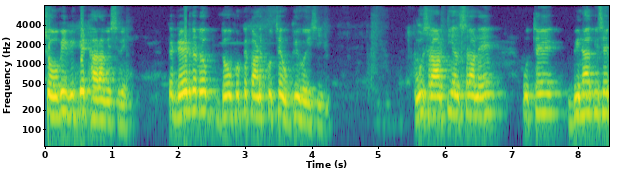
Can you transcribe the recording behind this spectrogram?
24 ਵਿਗੇ 18 ਵਿਸਵੇ ਤੇ ਡੇਢ ਤੋਂ 2 ਫੁੱਟ ਕਣਕ ਉੱਥੇ ਉੱਗੀ ਹੋਈ ਸੀ। ਹੁਣ ਸ਼ਰਾਰਤੀ ਅਨਸਰਾਂ ਨੇ ਉੱਥੇ ਬਿਨਾਂ ਕਿਸੇ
